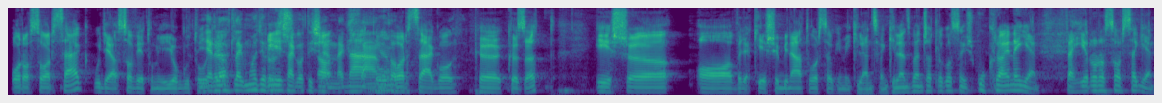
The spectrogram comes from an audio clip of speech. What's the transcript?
Oroszország, ugye a Szovjetunió jogutódja. Eredetileg Magyarországot is ennek a NATO országok között, és a, vagy a későbbi NATO országok, ami 99-ben csatlakoztak, és Ukrajna ilyen, Fehér Oroszország ilyen.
